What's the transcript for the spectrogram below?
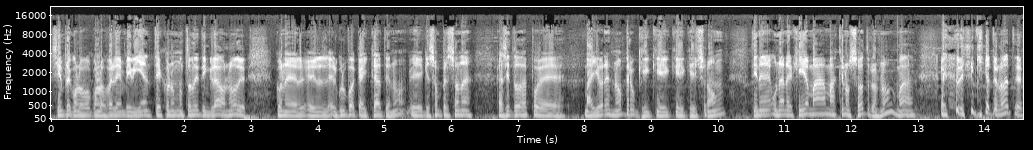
siempre con los, con los Belén vivientes, con un montón de tinglados, ¿no? De- con el, el- el grupo Acaicate, ¿no? Eh, que son personas casi todas pues mayores, ¿no? Pero que, que, que, que son, tienen una energía más, más que nosotros, ¿no? Más, quieto, ¿no? Este-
